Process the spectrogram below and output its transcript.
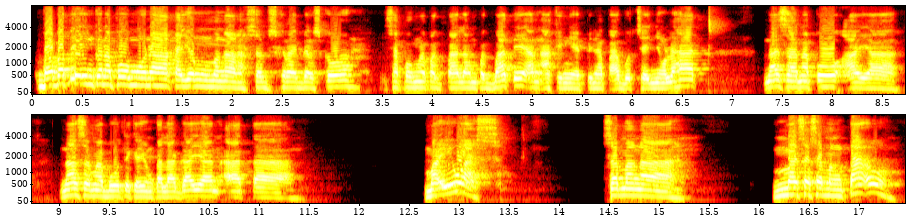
babatiin ko na po muna kayong mga subscribers ko. Isa pong mapagpalang pagbati ang aking eh, pinapaabot sa inyong lahat na sana po ay ah, nasa mabuti kayong kalagayan at ah, maiwas sa mga masasamang tao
